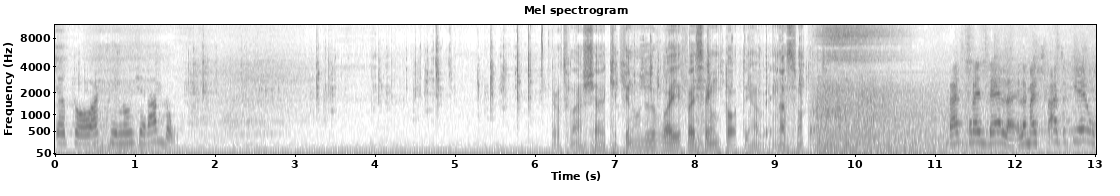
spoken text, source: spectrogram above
Eu tô aqui no gerador. Eu tô na check. Aqui não vai, vai sair um totem, ó, velho. Nasceu um totem. Vai atrás dela, ela é mais fácil que eu.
